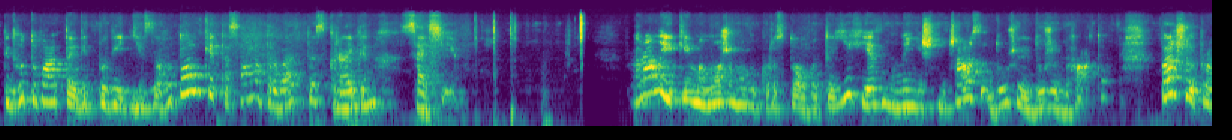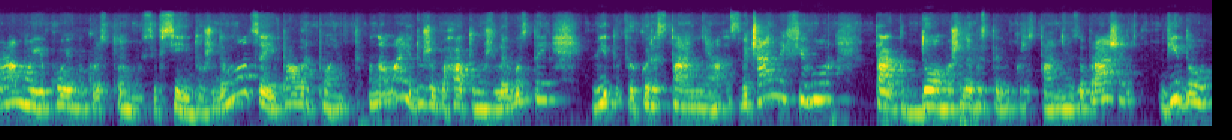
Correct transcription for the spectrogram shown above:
підготувати відповідні заготовки та саме провести скрайбінг сесії. Програми, які ми можемо використовувати, їх є на нинішній час дуже і дуже багато. Першою програмою, якою ми користуємося всі і дуже давно, це є PowerPoint. Вона має дуже багато можливостей від використання звичайних фігур так, до можливості використання зображень, відео,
